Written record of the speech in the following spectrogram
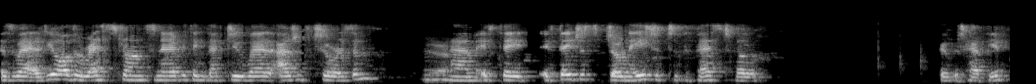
as well? Do all the restaurants and everything that do well out of tourism? yeah. Um, if they, if they just donated to the festival, it would help you.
